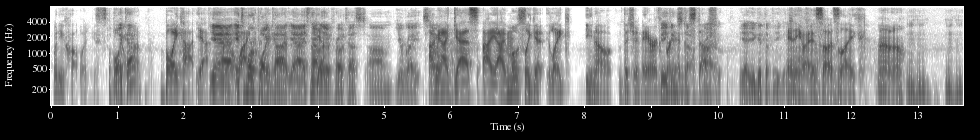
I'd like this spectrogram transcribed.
what do you call it? When you A boycott? boycott. Yeah. Yeah, it's more couldn't think of boycott. Yeah, it's not Yeah. really a protest. Um, you're right. So I mean, I guess I, I mostly get like you know the generic vegan brand stuff, of stuff. right? Yeah, you get the vegan. Anyway, stuff, so. so it's like I don't know. Mm-hmm, mm-hmm.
